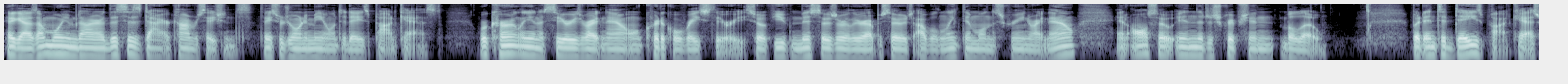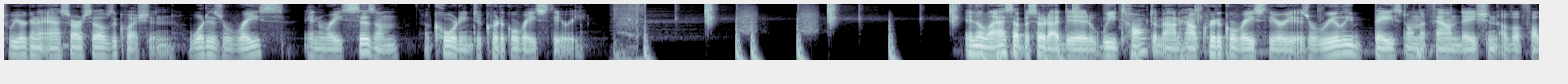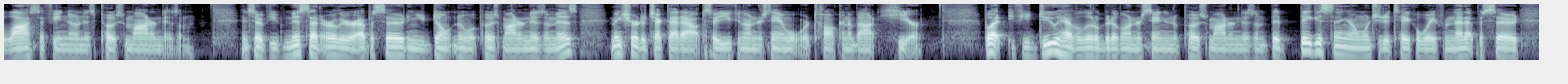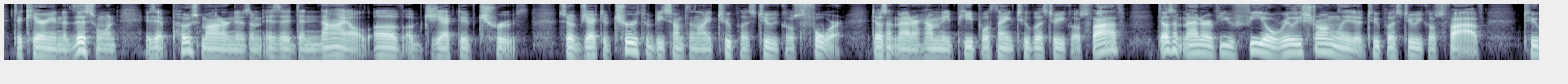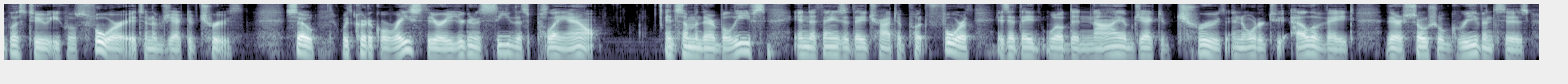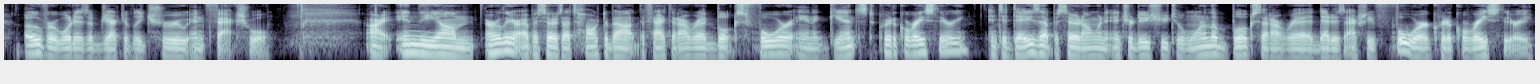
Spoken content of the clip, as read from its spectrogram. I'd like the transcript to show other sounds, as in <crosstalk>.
Hey guys, I'm William Dyer. This is Dyer Conversations. Thanks for joining me on today's podcast. We're currently in a series right now on critical race theory. So if you've missed those earlier episodes, I will link them on the screen right now and also in the description below. But in today's podcast, we are going to ask ourselves the question what is race and racism according to critical race theory? In the last episode I did, we talked about how critical race theory is really based on the foundation of a philosophy known as postmodernism. And so, if you've missed that earlier episode and you don't know what postmodernism is, make sure to check that out so you can understand what we're talking about here. But if you do have a little bit of understanding of postmodernism, the biggest thing I want you to take away from that episode to carry into this one is that postmodernism is a denial of objective truth. So, objective truth would be something like 2 plus 2 equals 4. Doesn't matter how many people think 2 plus 2 equals 5. Doesn't matter if you feel really strongly that 2 plus 2 equals 5. 2 plus 2 equals 4, it's an objective truth. So, with critical race theory, you're going to see this play out in some of their beliefs in the things that they try to put forth is that they will deny objective truth in order to elevate their social grievances over what is objectively true and factual. All right, in the um, earlier episodes, I talked about the fact that I read books for and against critical race theory. In today's episode, I'm going to introduce you to one of the books that I read that is actually for critical race theory.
